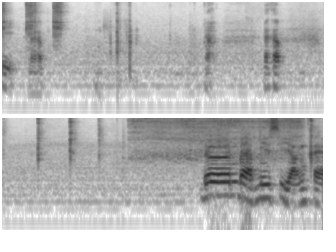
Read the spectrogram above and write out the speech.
ตินะครับนะนะครับ เดินแบบมีเสียงแต่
